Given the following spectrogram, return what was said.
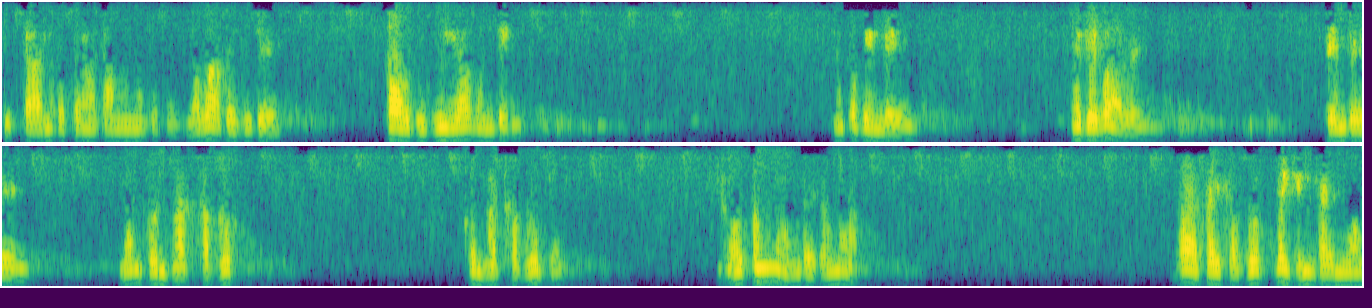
จิตานุปัสนาธรรมนุปัสนาเราว่าไปที่เฉยๆพอจริงๆแล้วมันเป็นมันก็เป็นเลย ไม่ได้ว่าเลย เป็นเองมันคนหัดขับรถ คนหัดขับรถเนี่ยเขาต้องมองไปข้างหน้าถ้าใครขับรถไม่เห็นใครมอง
